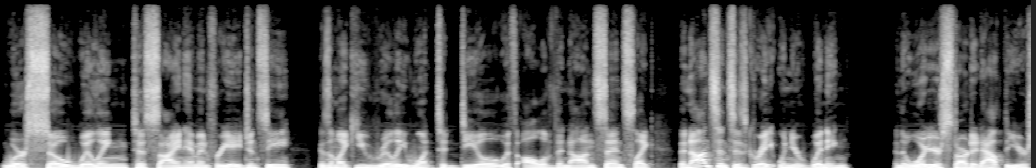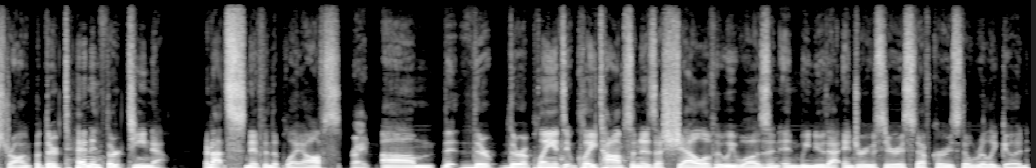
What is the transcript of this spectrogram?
were so willing to sign him in free agency because I'm like, you really want to deal with all of the nonsense? Like, the nonsense is great when you're winning, and the Warriors started out the year strong, but they're 10 and 13 now. They're not sniffing the playoffs. Right. Um, they're they're a playing team. Klay Thompson is a shell of who he was, and, and we knew that injury was serious. Steph Curry's still really good.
